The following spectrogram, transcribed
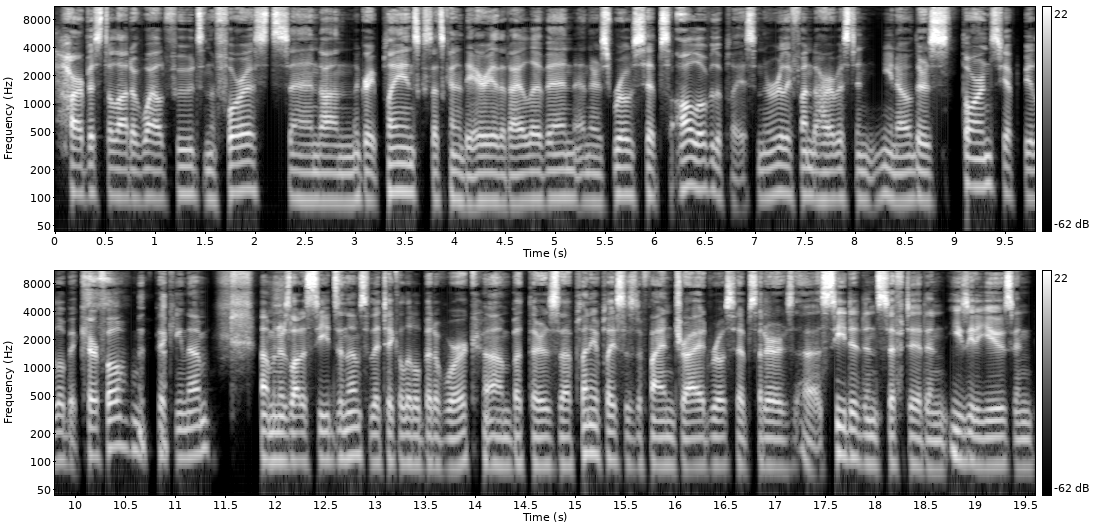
harvest a lot of wild foods in the forests and on the Great Plains because that's kind of the area that I live in. And there's rose hips all over the place, and they're really fun to harvest. And you know, there's thorns; you have to be a little bit careful picking them. Um, and there's a lot of seeds in them, so they take a little bit of work. Um, but there's uh, plenty of places to find dried rose hips that are uh, seeded and sifted and easy to use. And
